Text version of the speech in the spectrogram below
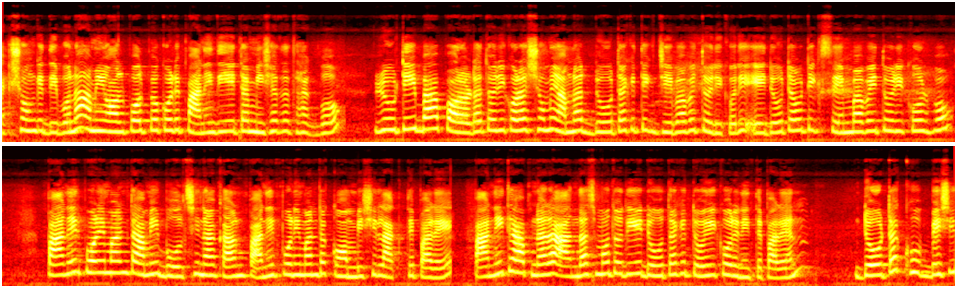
একসঙ্গে দিব না, আমি অল্প অল্প করে পানি দিয়ে এটা মিশাতে থাকব। রুটি বা পরোটা তৈরি করার সময় আমরা ডোটাকে ঠিক যেভাবে তৈরি করি, এই ডোটাও ঠিক সেমভাবেই তৈরি করব। পানির পরিমাণটা আমি বলছি না, কারণ পানির পরিমাণটা কম বেশি লাগতে পারে। পানিটা আপনারা আন্দাজ মতো দিয়ে ডোটাকে তৈরি করে নিতে পারেন। ডোটা খুব বেশি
